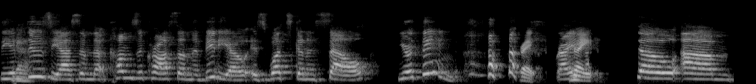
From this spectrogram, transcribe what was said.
The yeah. enthusiasm that comes across on the video is what's going to sell your thing. right. right. Right. So, um,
